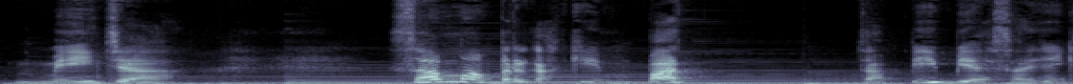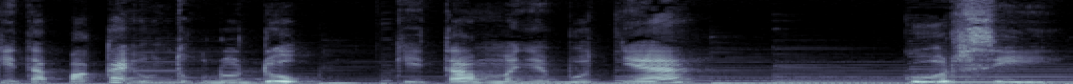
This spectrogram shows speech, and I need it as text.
meja. Sama berkaki empat, tapi biasanya kita pakai untuk duduk. Kita menyebutnya kursi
